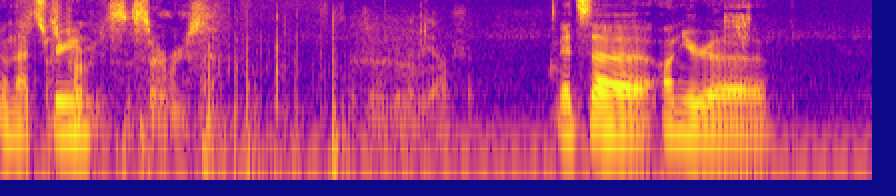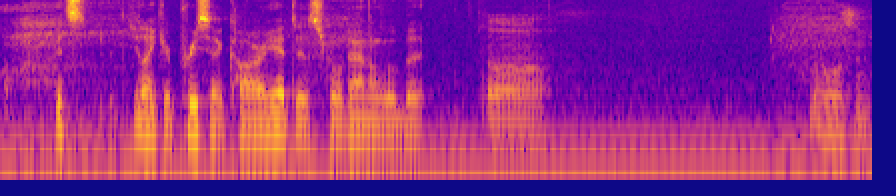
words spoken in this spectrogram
on that It's probably screen. just the servers. It didn't give me the option. It's uh on your uh it's like your preset car. You had to scroll down a little bit. Oh. That wasn't.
